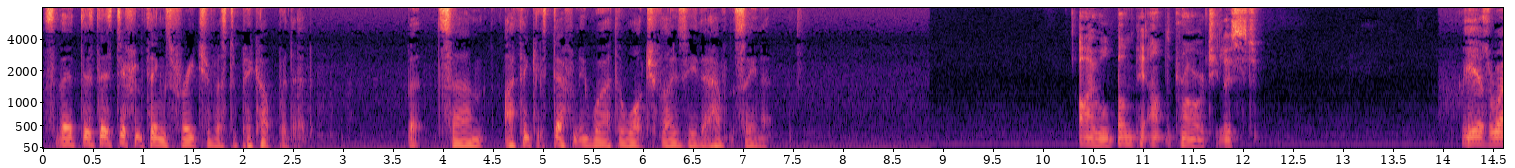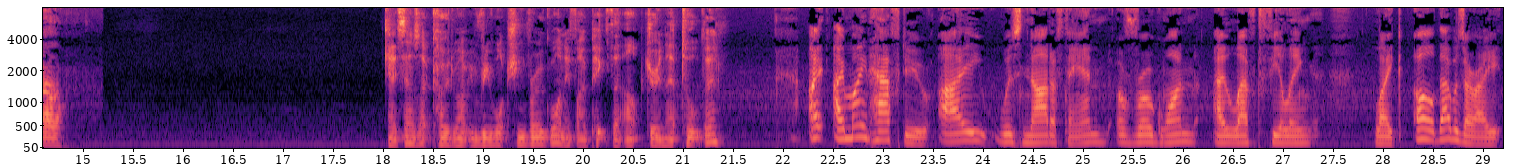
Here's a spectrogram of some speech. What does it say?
So there, there's there's different things for each of us to pick up with it, but um, I think it's definitely worth a watch for those of you that haven't seen it. I will bump it up the priority list. Me as well. And it sounds like Code might be rewatching Rogue One if I pick that up during that talk there. I, I might have to. I was not a fan of Rogue One. I left feeling like, oh, that was all right.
